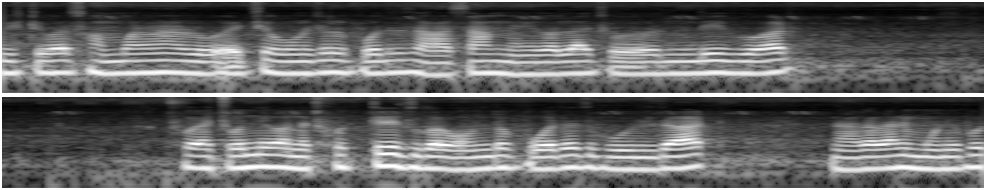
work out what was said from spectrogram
বৃষ্টিপাত সম্ভাবনা রয়েছে। অরুণাচল প্রদেশ, আসাম, মেঘালয় চণ্ডীগড় চণ্ডীগড় না ছত্তিশগড়, অন্ধ্রপ্রদেশ, গুজরাট, নাগাল্যান্ড, মণিপুর,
